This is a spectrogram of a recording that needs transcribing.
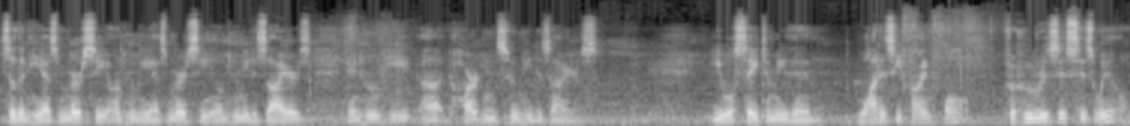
So then he has mercy on whom he has mercy, on whom he desires, and whom he uh, hardens whom he desires. You will say to me then, Why does he find fault? For who resists his will?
